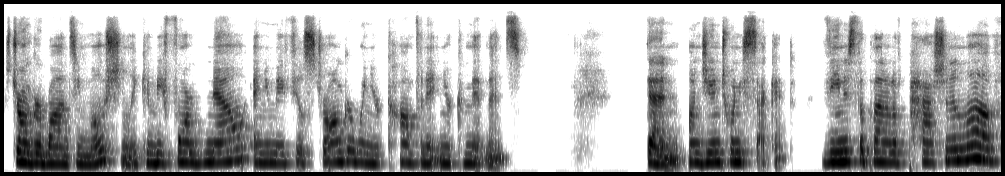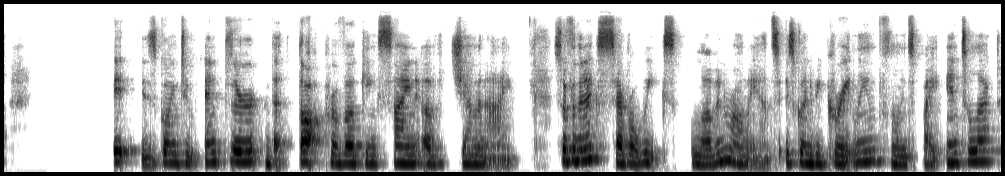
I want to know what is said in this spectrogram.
Stronger bonds emotionally can be formed now and you may feel stronger when you're confident in your commitments. Then on june 22nd venus the planet of passion and love it is going to enter the thought provoking sign of Gemini. So, for the next several weeks, love and romance is going to be greatly influenced by intellect,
